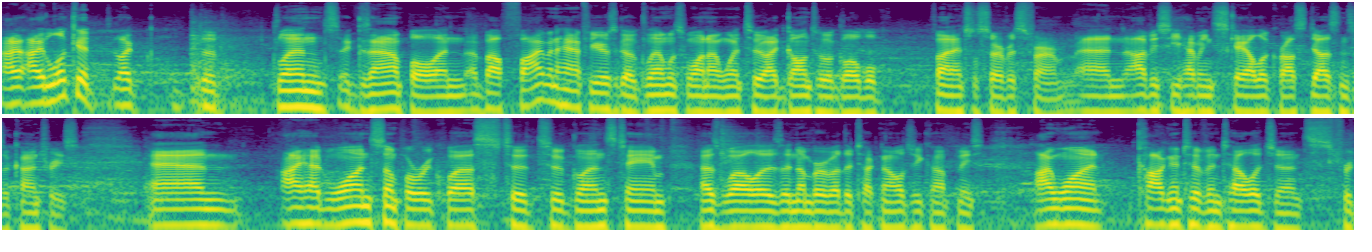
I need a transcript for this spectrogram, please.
I, I look at like the Glenn's example, and about five and a half years ago, Glenn was one I went to, I'd gone to a global financial service firm, and obviously having scale across dozens of countries. And I had one simple request to, to Glenn's team, as well as a number of other technology companies. I want cognitive intelligence for,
